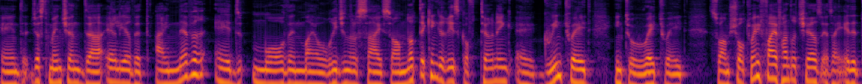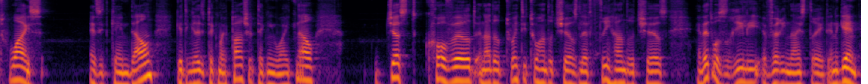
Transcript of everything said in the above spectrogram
and just mentioned uh, earlier that I never add more than my original size. So I'm not taking a risk of turning a green trade into a red trade. So I'm short 2,500 shares as I added twice as it came down, getting ready to take my partial, taking right now just covered another 2200 shares left 300 shares and that was really a very nice trade. And again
